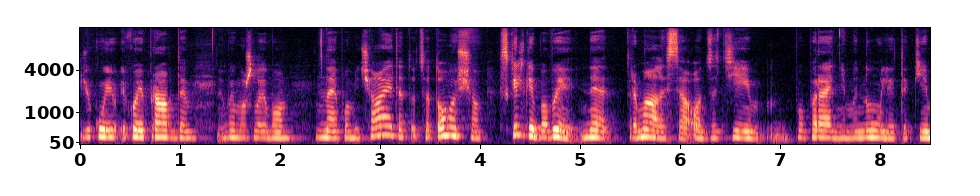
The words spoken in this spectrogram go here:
якої, якої правди ви, можливо, не помічаєте, то це того, що скільки би ви не трималися от за ті попередні минулі такі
